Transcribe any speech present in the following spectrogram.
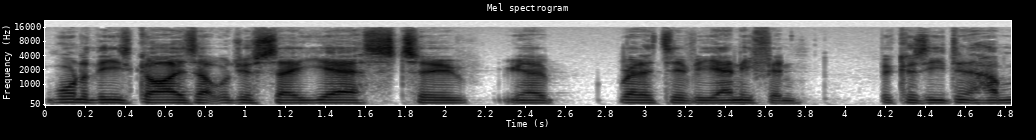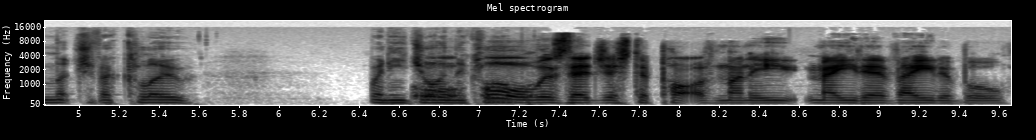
one of these guys that will just say yes to you know relatively anything because he didn't have much of a clue when he joined or, the club? or was there just a pot of money made available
